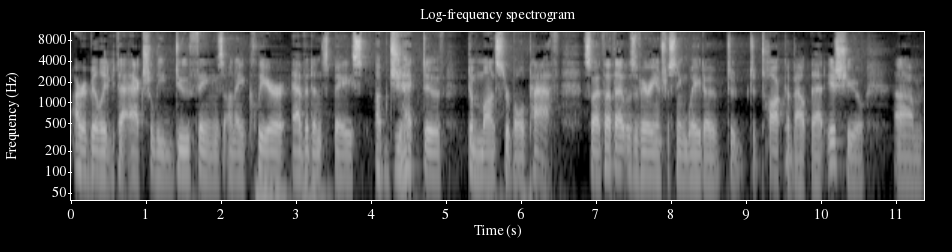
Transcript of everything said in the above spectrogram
our ability to actually do things on a clear, evidence based, objective, demonstrable path. So I thought that was a very interesting way to, to, to talk about that issue. Um,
